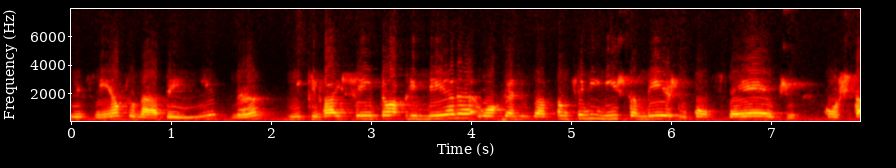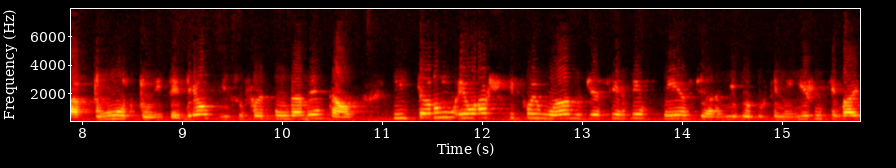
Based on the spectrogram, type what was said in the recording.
evento na ABI, né? E que vai ser, então, a primeira organização feminista mesmo, com sede, com estatuto, entendeu? Isso foi fundamental. Então, eu acho que foi um ano de efervescência a nível do feminismo que vai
